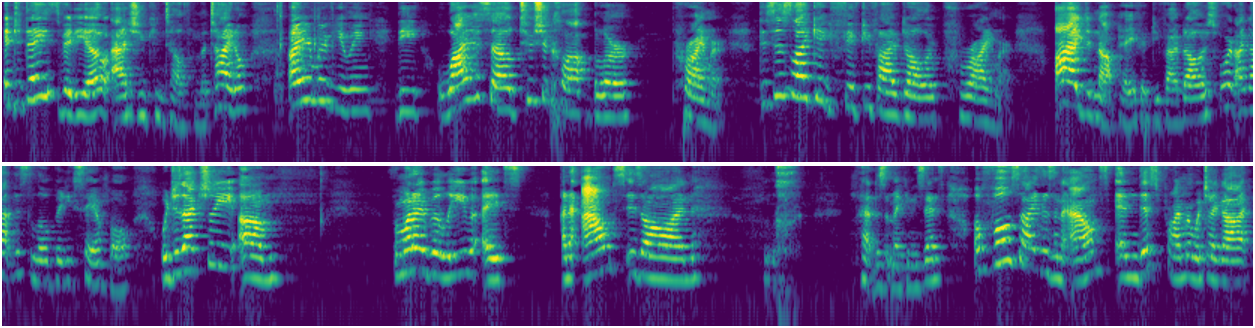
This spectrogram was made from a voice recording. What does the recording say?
In today's video, as you can tell from the title, I am reviewing the YSL Touche Éclat Blur Primer. This is like a $55 primer. I did not pay $55 for it. I got this little bitty sample, which is actually, um, from what I believe, it's an ounce is on, ugh, that doesn't make any sense. A full size is an ounce, and this primer, which I got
